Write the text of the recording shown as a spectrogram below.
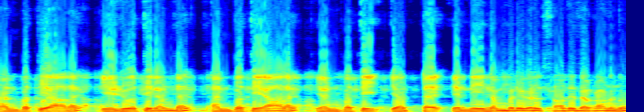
അൻപത്തി ആറ് എഴുപത്തിരണ്ട് അൻപത്തി ആറ് എൺപത്തി എട്ട് എന്നീ നമ്പറുകൾ സാധ്യത കാണുന്നു.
